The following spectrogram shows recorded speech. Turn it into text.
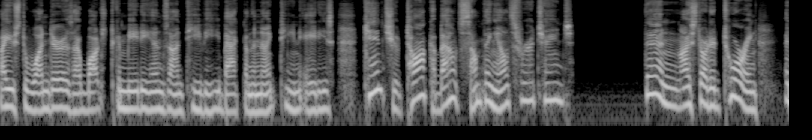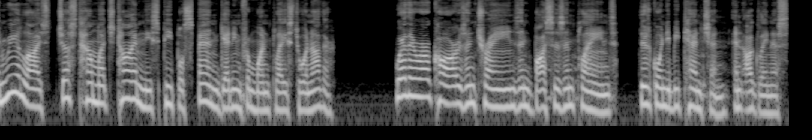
I used to wonder as I watched comedians on TV back in the 1980s. Can't you talk about something else for a change? Then I started touring and realized just how much time these people spend getting from one place to another. Where there are cars and trains and buses and planes, there's going to be tension and ugliness.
